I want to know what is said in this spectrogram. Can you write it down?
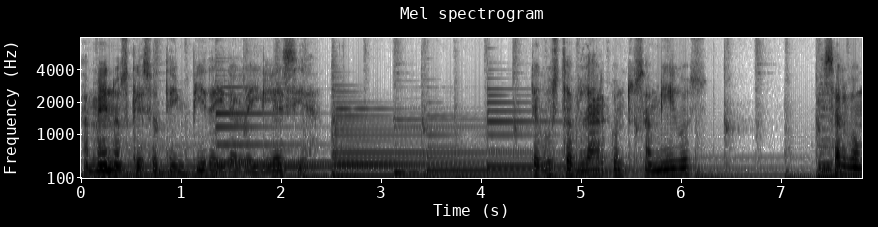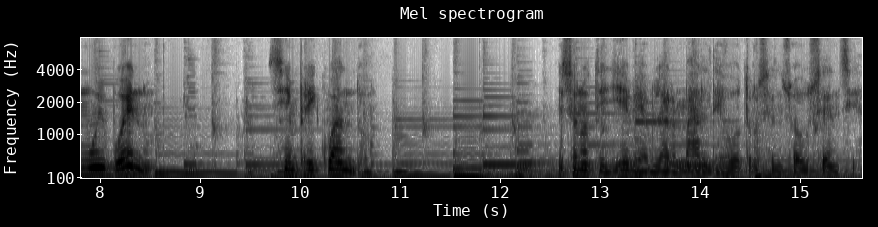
a menos que eso te impida ir a la iglesia. ¿Te gusta hablar con tus amigos? Es algo muy bueno, siempre y cuando eso no te lleve a hablar mal de otros en su ausencia.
